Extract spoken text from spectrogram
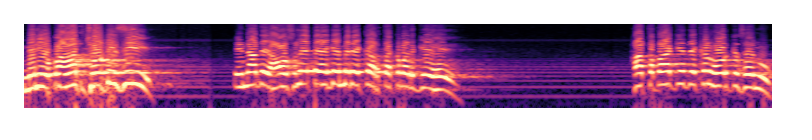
ਮੇਰੀ ਔਕਾਤ ਛੋਟੀ ਸੀ। ਇਹਨਾਂ ਦੇ ਹੌਸਲੇ ਪੈ ਕੇ ਮੇਰੇ ਘਰ ਤੱਕ ਵੜ ਗਏ ਇਹ। ਹੱਥ ਪਾ ਕੇ ਦੇਖਣ ਹੋਰ ਕਿਸੇ ਨੂੰ।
